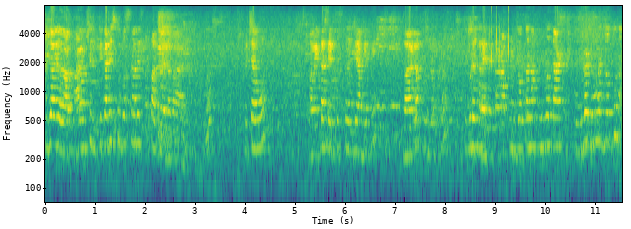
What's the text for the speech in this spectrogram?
तुझ्या आरामशीर ठिकाणीच तू बसणार आहेस ना पाचवायला बाळाला त्याच्यामुळं एका साईडचं जे आहे ते बाळाला पूर्णपणे उघडं करायचं आहे. कारण आपण जेवताना पूर्ण ताट उघडं ठेवूनच जेवतो ना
